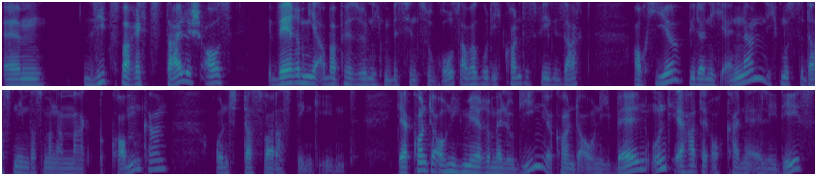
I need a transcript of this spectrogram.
Ähm, sieht zwar recht stylisch aus, wäre mir aber persönlich ein bisschen zu groß. Aber gut, ich konnte es, wie gesagt, auch hier wieder nicht ändern. Ich musste das nehmen, was man am Markt bekommen kann. Und das war das Ding eben. Der konnte auch nicht mehrere Melodien, er konnte auch nicht bellen und er hatte auch keine LEDs.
